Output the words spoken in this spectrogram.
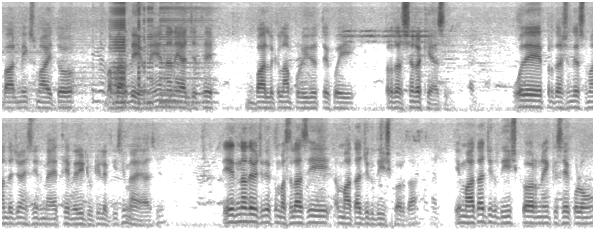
ਬਾਲਮੀਕ ਸਮਾਜ ਤੋਂ ਬਾਬਾ ਹਰਦੇਵ ਨੇ ਇਹਨਾਂ ਨੇ ਅੱਜ ਇੱਥੇ ਬਲ ਕਲਾਂ ਪੁੜੀ ਦੇ ਉੱਤੇ ਕੋਈ ਪ੍ਰਦਰਸ਼ਨ ਰੱਖਿਆ ਸੀ। ਉਹਦੇ ਪ੍ਰਦਰਸ਼ਨ ਦੇ ਸੰਬੰਧ ਚ ਅਸੀਂ, ਮੈਂ ਇੱਥੇ ਮੇਰੀ ਡਿਊਟੀ ਲੱਗੀ ਸੀ, ਮੈਂ ਆਇਆ ਸੀ। ਤੇ ਇਹਨਾਂ ਦੇ ਵਿੱਚ ਇੱਕ ਮਸਲਾ ਸੀ ਮਾਤਾ ਜਗਦੀਸ਼ ਕੌਰ ਦਾ। ਇਹ ਮਾਤਾ ਜਗਦੀਸ਼ ਕੌਰ ਨੇ ਕਿਸੇ ਕੋਲੋਂ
